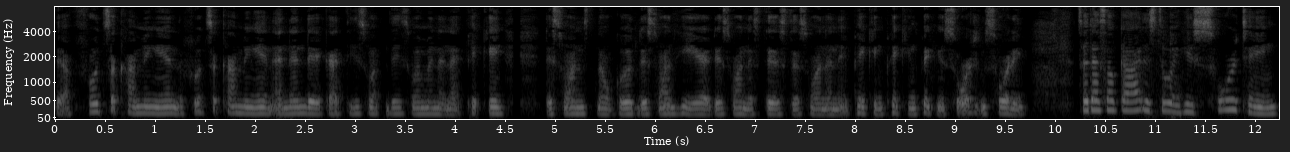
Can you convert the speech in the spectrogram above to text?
the fruits are coming in, the fruits are coming in, and then they got these one these women and they're picking. This one's no good. This one here. This one is this. This one, and they're picking, picking, picking, sorting, sorting. So that's how God is doing. He's sorting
